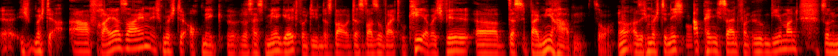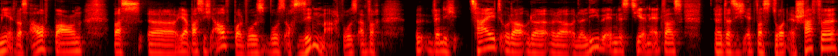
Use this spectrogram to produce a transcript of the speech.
äh, ich möchte A, freier sein, ich möchte auch mehr, äh, das heißt mehr Geld verdienen. Das war, das war soweit okay, aber ich will äh, das bei mir haben. So, ne? Also ich möchte nicht abhängig sein von irgendjemand, sondern mir etwas aufbauen, was äh, ja, was ich aufbaut, wo es, wo es auch Sinn macht, wo es einfach, äh, wenn ich Zeit oder oder oder, oder Liebe investiere in etwas, dass ich etwas dort erschaffe,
